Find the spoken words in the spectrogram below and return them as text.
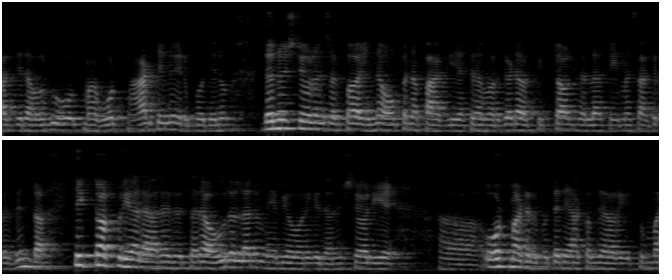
ಆಗ್ದಿರ ಅವ್ರಿಗೂ ವೋಟ್ ಮಾಡಿ ವೋಟ್ ಮಾಡ್ದೇನೂ ಇರ್ಬೋದೇನು. ಧನುಶ್ರೀ ಅವ್ರೊಂದು ಸ್ವಲ್ಪ ಇನ್ನೂ ಓಪನ್ ಅಪ್ ಆಗಲಿ. ಯಾಕಂದ್ರೆ ಹೊರಗಡೆ ಅವ್ರ ಟಿಕ್ ಟಾಕ್ಸ್ ಎಲ್ಲ ಫೇಮಸ್ ಆಗಿರೋದ್ರಿಂದ ಟಿಕ್ ಟಾಕ್ ಪ್ರಿಯರ್ ಯಾರ್ಯಾರು ಇರ್ತಾರೆ ಅವರೆಲ್ಲರೂ ಮೇ ಬಿ ಅವರಿಗೆ, ಧನುಶ್ರೀ ಅವರಿಗೆ ವೋಟ್ ಮಾಡಿರ್ಬೋದೇನೆ ಯಾಕಂದ್ರೆ ಅವರಿಗೆ ತುಂಬಾ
